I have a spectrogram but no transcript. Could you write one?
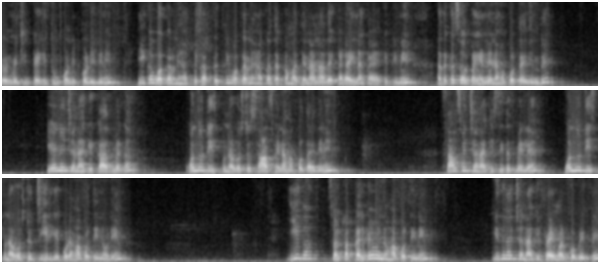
ಡೊಣ್ ಮೆಣಸಿನ್ಕಾಯಿಗೆ ತುಂಬ್ಕೊಂಡು ಇಟ್ಕೊಂಡಿದ್ದೀನಿ. ಈಗ ಒಗ್ಗರಣೆ ಹಾಕಬೇಕಾಗ್ತೈತೆ ರೀ ಒಗ್ಗರಣೆ ಹಾಕೋದಕ್ಕೆ ಮತ್ತೆ ನಾನು ಅದೇ ಕಡಾಯಿನ ಕಾಯಕ್ಕಿಟ್ಟೀನಿ ಅದಕ್ಕೆ ಸ್ವಲ್ಪ ಎಣ್ಣೆನ ಹಾಕೊಳ್ತಾ ಇದ್ದೀನಿ ರೀ ಎಣ್ಣೆ ಚೆನ್ನಾಗಿ ಕಾದ್ಮ್ಯಾಗ ಒಂದು ಟೀ ಸ್ಪೂನ್ ಆಗೋಷ್ಟು ಸಾಸಿವೆನ ಹಾಕೋತಾ ಇದ್ದೀನಿ. ಸಾಸಿವೆ ಚೆನ್ನಾಗಿ ಸಿಡಿದ ಮೇಲೆ ಒಂದು ಟೀ ಸ್ಪೂನ್ ಆಗೋಷ್ಟು ಜೀರಿಗೆ ಕೂಡ ಹಾಕೊಳ್ತೀನಿ ನೋಡಿ. ಈಗ ಸ್ವಲ್ಪ ಕರಿಬೇವನ್ನು ಹಾಕೊಳ್ತೀನಿ. ಇದನ್ನು ಚೆನ್ನಾಗಿ ಫ್ರೈ ಮಾಡ್ಕೋಬೇಕ್ರಿ.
